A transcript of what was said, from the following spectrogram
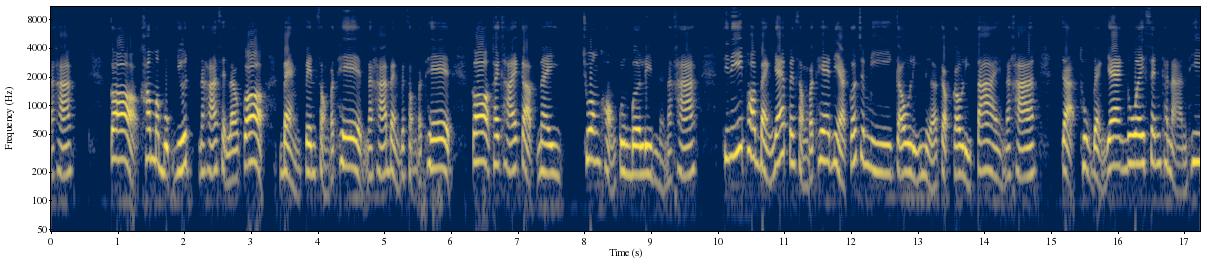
นะคะ ก็เข้ามาบุกยึดนะคะ เสร็จแล้วก็แบ่งเป็น 2 ประเทศนะคะ แบ่งเป็น 2 ประเทศ ก็คล้ายๆกับในช่วงของกรุงเบอร์ลินนะคะ ทีนี้พอแบ่งแยกเป็น 2 ประเทศเนี่ยก็จะมีเกาหลีเหนือกับเกาหลีใต้นะคะ จะถูกแบ่งแยกด้วยเส้นขนานที่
